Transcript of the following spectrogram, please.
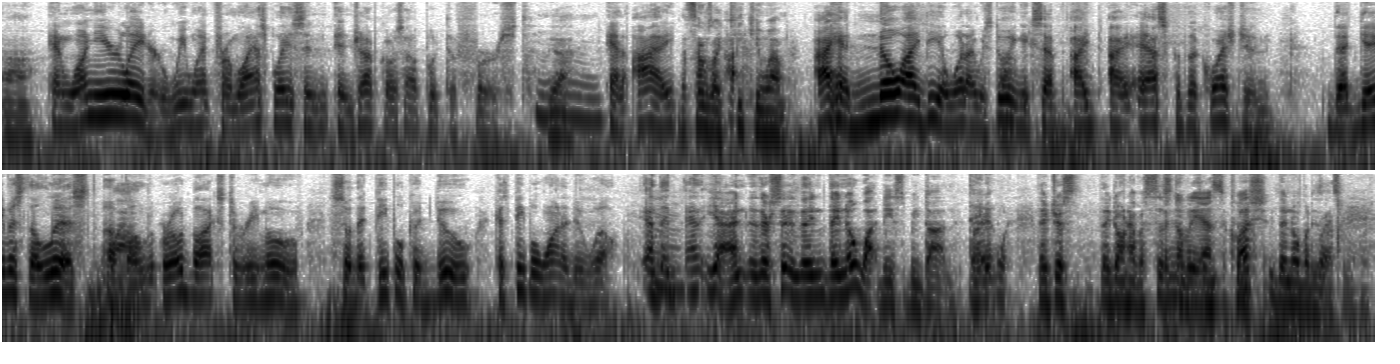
Uh-huh. And one year later, we went from last place in, in job cost output to first. Yeah, And I that sounds like TQM. I had no idea what I was doing except I, I asked the question that gave us the list of Wow. the roadblocks to remove so that people could do, because people want to do well. And, they, and yeah, and they're saying they, they know what needs to be done, right? don't- They just they don't have a system. nobody to- asked the to- question. Then nobody's asking the question.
